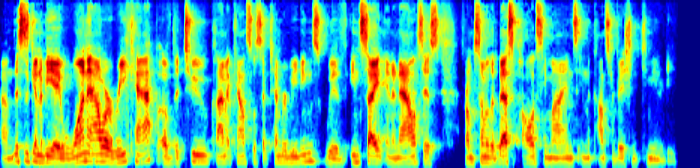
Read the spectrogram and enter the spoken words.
Um, this is going to be a one hour recap of the two Climate Council September meetings with insight and analysis from some of the best policy minds in the conservation community.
